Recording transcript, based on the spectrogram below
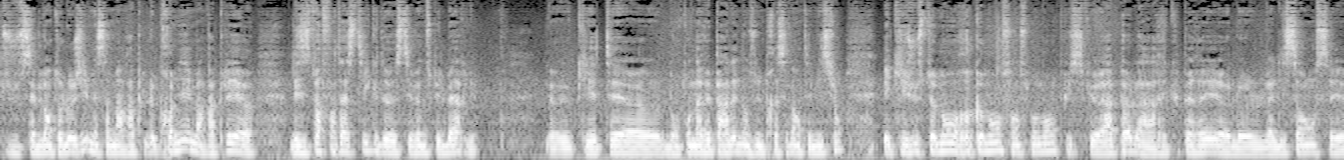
c'est de l'anthologie, mais ça m'a rappelé. Le premier m'a rappelé euh, les histoires fantastiques de Steven Spielberg. Euh, qui était euh, dont on avait parlé dans une précédente émission et qui justement recommence en ce moment puisque Apple a récupéré euh, la licence et,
